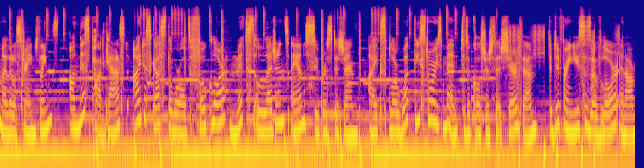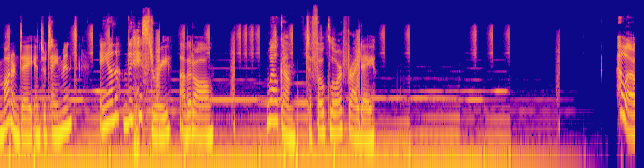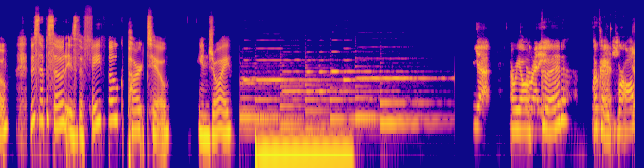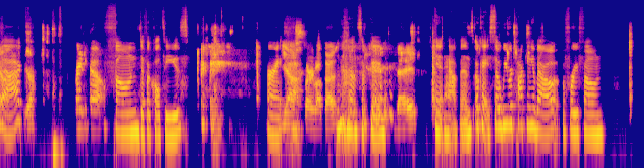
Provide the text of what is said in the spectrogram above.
my little strangelings. On this podcast, I discuss the world's folklore, myths, legends, and superstitions. I explore what these stories meant to the cultures that shared them, the different uses of lore in our modern day entertainment, and the history of it all. Welcome to Folklore Friday. Hello. This episode is the Fae Folk Part 2. Enjoy. Yeah, Are we all We're ready. good? We're okay, good. we're all Yeah, back. yeah. ready to go. Phone difficulties. all right. Yeah, sorry about that. That's okay. It happens. Okay, so we were talking about before your phone.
